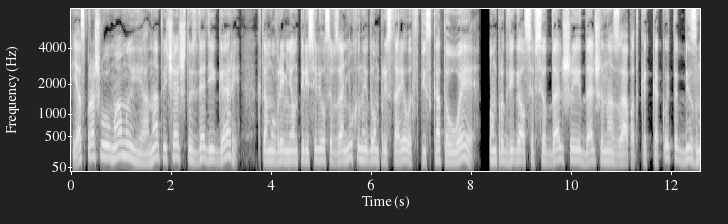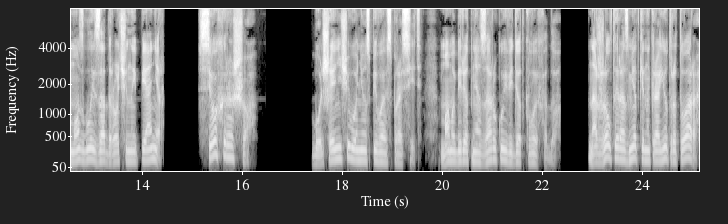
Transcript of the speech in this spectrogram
Я спрашиваю у мамы, и она отвечает, что с дядей Гарри, к тому времени он переселился в занюханный дом престарелых в Пискато-Уэе, он продвигался все дальше и дальше на запад, как какой-то безмозглый задроченный пионер. Все хорошо. Больше я ничего не успеваю спросить. Мама берет меня за руку и ведет к выходу. На желтой разметке на краю тротуара,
